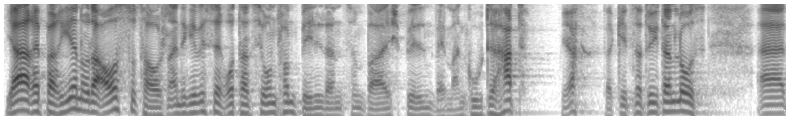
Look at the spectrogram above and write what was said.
Ja, reparieren oder auszutauschen. Eine gewisse Rotation von Bildern zum Beispiel, wenn man gute hat. Ja, da geht es natürlich dann los. Äh,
